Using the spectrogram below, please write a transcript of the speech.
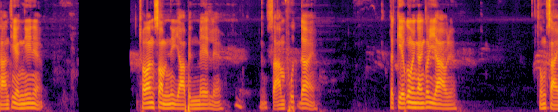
ถานที่อย่างนี้เนี่ย ช้อนซ่อมนี่ยาวเป็นเมตรเลยสามฟุตได้ ตะเกียบก็เหมือนกันก็ยาวเลย สงสัย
